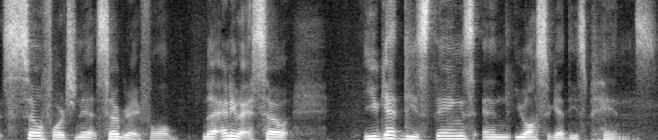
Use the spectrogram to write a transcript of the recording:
so fortunate, so grateful. But anyway, so you get these things and you also get these pins.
